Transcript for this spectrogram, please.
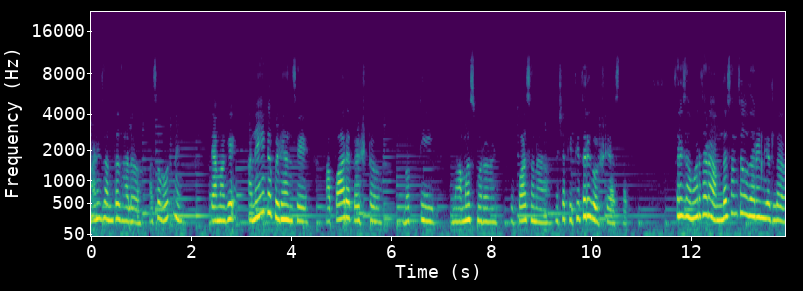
आणि संत झालं असं होत नाही. त्यामागे अनेक पिढ्यांचे अपार कष्ट भक्ती नामस्मरण उपासना अशा कितीतरी गोष्टी असतात. श्री समर्थ रामदासांचं उदाहरण घेतलं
